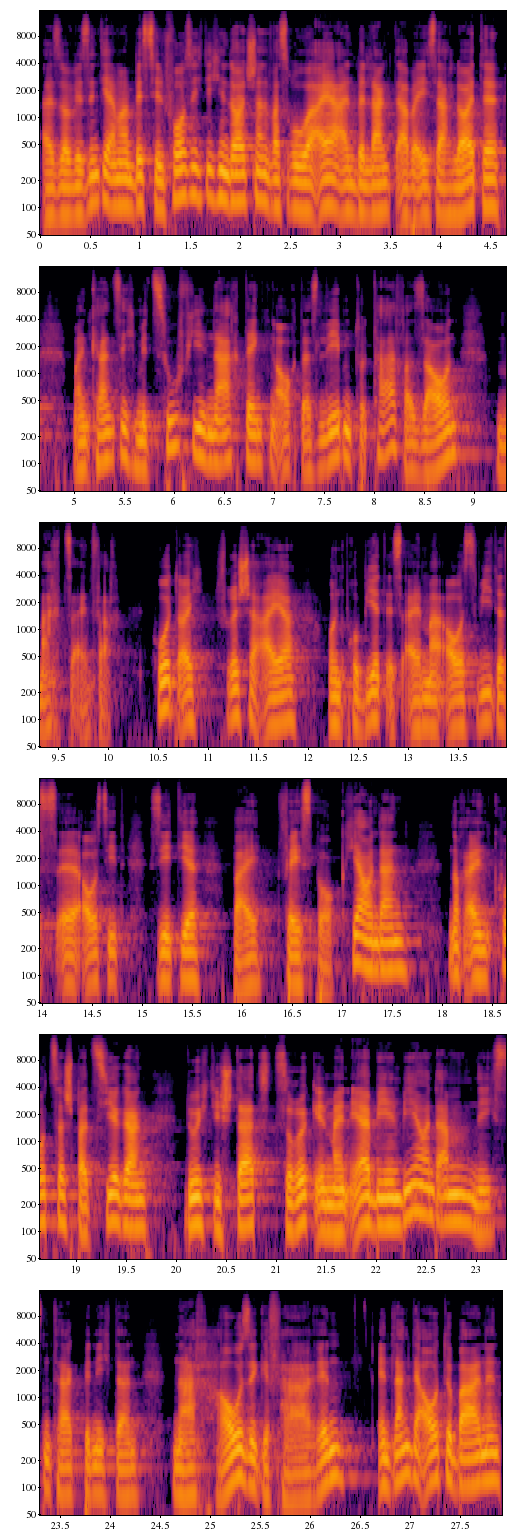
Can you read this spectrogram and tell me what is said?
Also wir sind ja immer ein bisschen vorsichtig in Deutschland, was rohe Eier anbelangt, aber ich sage Leute, man kann sich mit zu viel Nachdenken auch das Leben total versauen. Macht's einfach. Holt euch frische Eier und probiert es einmal aus. Wie das äh, aussieht, seht ihr bei Facebook. Ja, und dann noch ein kurzer Spaziergang durch die Stadt zurück in mein Airbnb und am nächsten Tag bin ich dann nach Hause gefahren. Entlang der Autobahnen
